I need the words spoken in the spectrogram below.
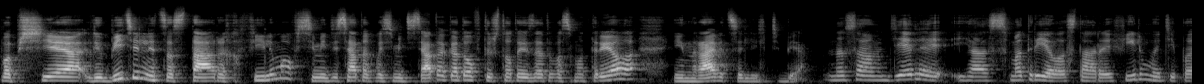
вообще любительница старых фильмов 70-х, 80-х годов? Ты что-то из этого смотрела? И нравится ли тебе? На самом деле, я смотрела старые фильмы, типа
